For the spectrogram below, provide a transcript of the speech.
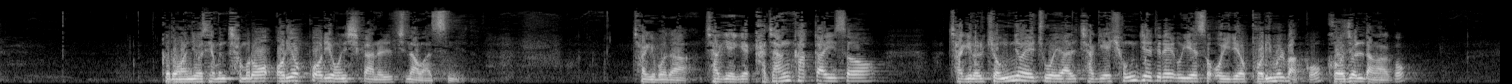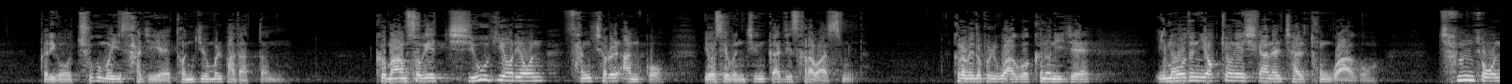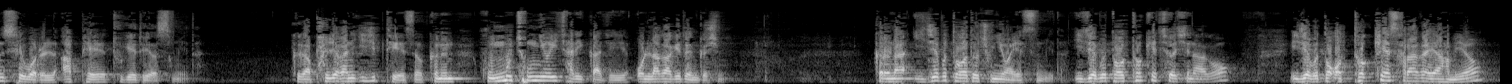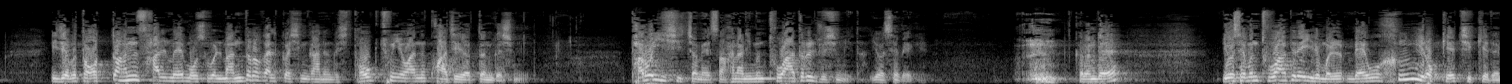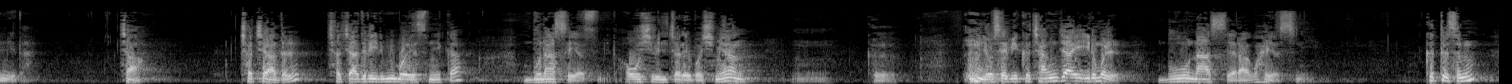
그동안 요셉은 참으로 어렵고 어려운 시간을 지나왔습니다. 자기보다 자기에게 가장 가까이서 자기를 격려해 주어야 할 자기의 형제들에 의해서 오히려 버림을 받고 거절당하고 그리고 죽음의 사지에 던지움을 받았던 그 마음속에 지우기 어려운 상처를 안고 요셉은 지금까지 살아왔습니다. 그럼에도 불구하고 그는 이제 이 모든 역경의 시간을 잘 통과하고 참 좋은 세월을 앞에 두게 되었습니다. 그가 팔려간 이집트에서 그는 국무총리의 자리까지 올라가게 된 것입니다. 그러나 이제부터가 더 중요했습니다. 이제부터 어떻게 처신하고 이제부터 어떻게 살아가야 하며 이제부터 어떠한 삶의 모습을 만들어갈 것인가 하는 것이 더욱 중요한 과제였던 것입니다. 바로 이 시점에서 하나님은 두 아들을 주십니다. 요셉에게. 그런데 요셉은 두 아들의 이름을 매우 흥미롭게 짓게 됩니다. 자, 첫째 아들, 첫째 아들의 이름이 뭐였습니까? 문하세였습니다. 51절에 보시면 음, 그 요셉이 그 장자의 이름을 문하세라고 하였으니 그 뜻은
